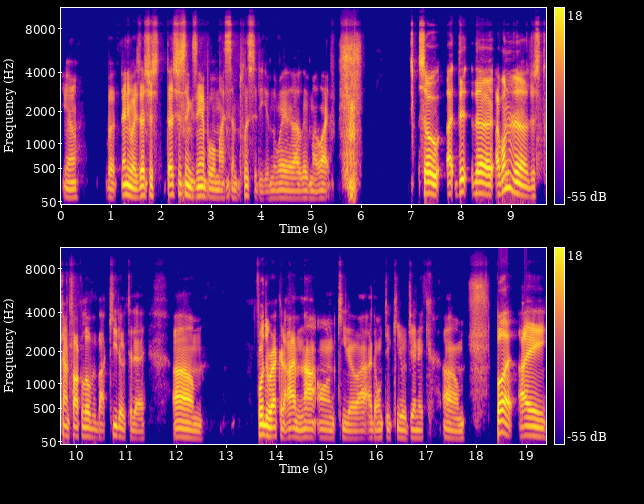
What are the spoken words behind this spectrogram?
You know? But anyways, that's just that's just an example of my simplicity in the way that I live my life. So uh, the, the I wanted to just kind of talk a little bit about keto today. Um, for the record, I'm not on keto. I, I don't do ketogenic. Um, but I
